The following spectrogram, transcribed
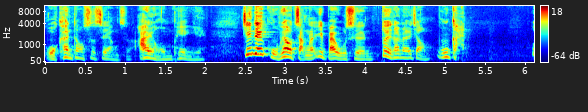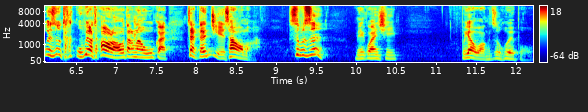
我看到是这样子，哀鸿遍野。今天股票涨了一百五十元，对他来讲无感。为什么他股票套牢？当然无感，在等解套嘛，是不是？没关系，不要妄自菲薄，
